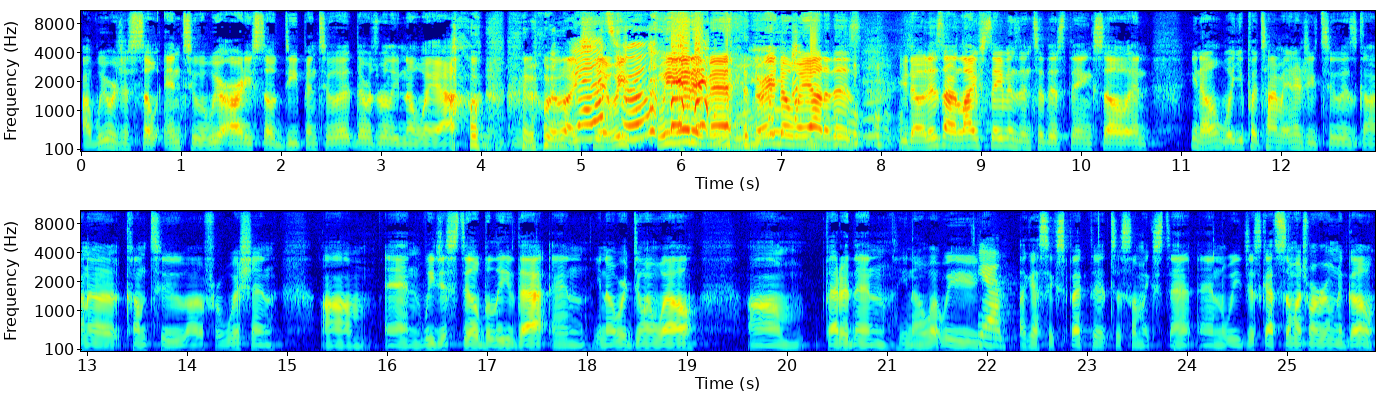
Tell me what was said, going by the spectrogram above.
I, we were just so into it. We were already so deep into it. There was really no way out. we're like, Yeah, shit, we, true. we hit it, man. there ain't no way out of this. You know, this is our life savings into this thing. So, and, you know, what you put time and energy to is going to come to uh, fruition. Um, and we just still believe that. And, you know, we're doing well um, better than you know what we Yeah. I guess expected to some extent, and we just got so much more room to go.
